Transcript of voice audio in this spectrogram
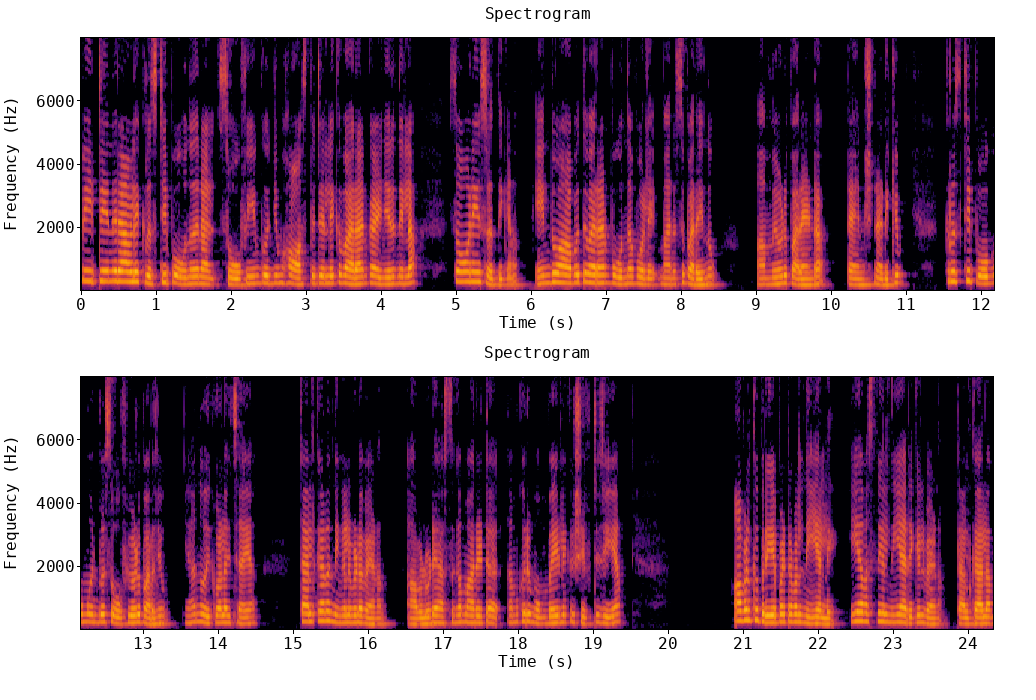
പിറ്റേന്ന് രാവിലെ ക്രിസ്റ്റി പോകുന്നതിനാൽ സോഫിയും കുഞ്ഞും ഹോസ്പിറ്റലിലേക്ക് വരാൻ കഴിഞ്ഞിരുന്നില്ല. സോനയെ ശ്രദ്ധിക്കണം. എന്തോ ആപത്ത് വരാൻ പോകുന്ന പോലെ മനസ്സ് പറയുന്നു. അമ്മയോട് പറയണ്ട ടെൻഷൻ അടിക്കും. ക്രിസ്റ്റി പോകും മുൻപ് സോഫിയോട് പറഞ്ഞു ഞാൻ നോക്കിക്കോളാം ചായ. തൽക്കാലം നിങ്ങളിവിടെ വേണം. അവളുടെ അസുഖം മാറിയിട്ട് നമുക്കൊരു മുംബൈയിലേക്ക് ഷിഫ്റ്റ് ചെയ്യാം. അവൾക്ക് പ്രിയപ്പെട്ടവൾ നീയല്ലേ. ഈ അവസ്ഥയിൽ നീ അരികിൽ വേണം. തൽക്കാലം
